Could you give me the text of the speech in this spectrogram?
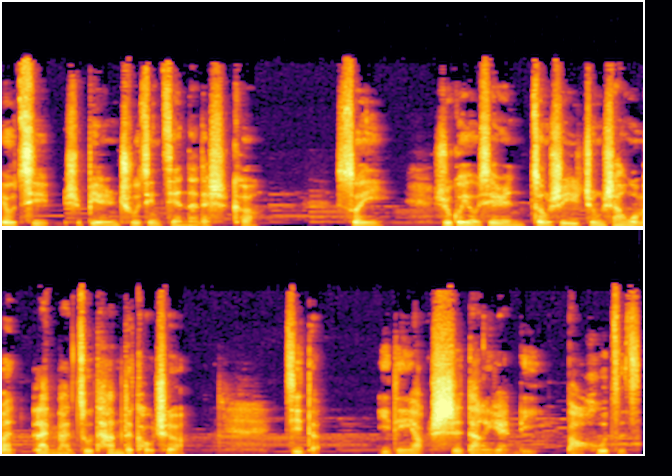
尤其是别人处境艰难的时刻。所以，如果有些人总是以重伤我们来满足他们的口舌，记得一定要适当远离，保护自己。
